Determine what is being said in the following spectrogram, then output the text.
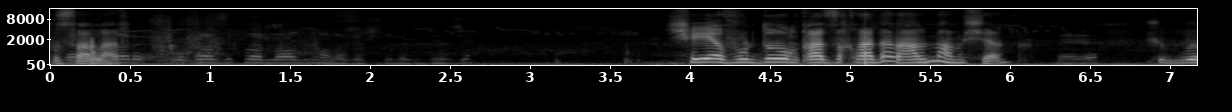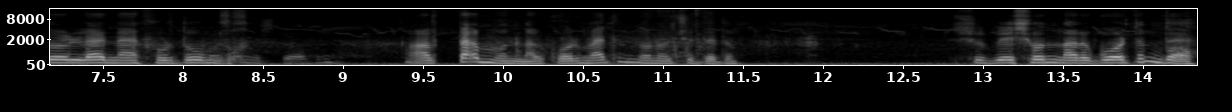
kısalar? Bunları- Bu kazıklar lazım olacak şöyle güzelce. Şeye vurduğun kazıklardan almamışsın. Neye? Şu böğürlerine vurduğumuz Tamam işte aldım. Altta mı onlar görmedim de onun için dedim. Şu beş onları gördüm de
